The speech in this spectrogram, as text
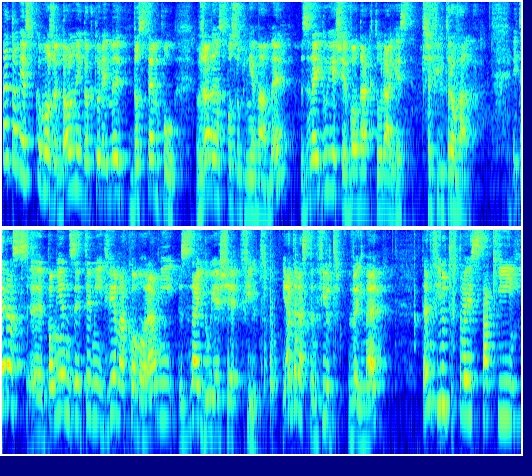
natomiast w komorze dolnej, do której my dostępu w żaden sposób nie mamy, znajduje się woda, która jest przefiltrowana. I teraz y, pomiędzy tymi dwiema komorami znajduje się filtr. Ja teraz ten filtr wyjmę. Ten filtr to jest taki.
